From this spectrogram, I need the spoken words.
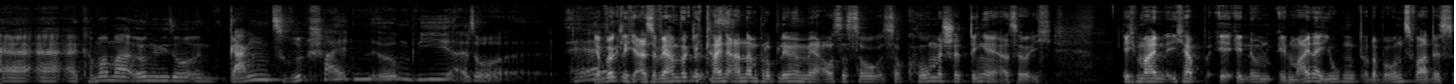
äh, äh, äh, kann man mal irgendwie so einen Gang zurückschalten irgendwie, also... Hä? Ja, wirklich. Also, wir haben wirklich keine anderen Probleme mehr, außer so, so komische Dinge. Also, ich, ich meine, ich habe in, in meiner Jugend oder bei uns war das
